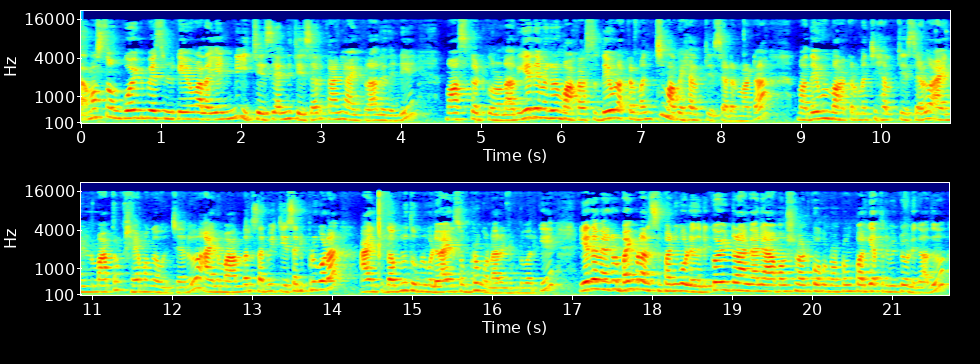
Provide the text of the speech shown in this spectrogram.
సమస్తం కోవిడ్ పేషెంట్లకి ఏమి వాళ్ళు అవన్నీ ఇచ్చేసి అన్ని చేశారు. కానీ ఆయనకు రాలేదండి. మాస్క్ కట్టుకొని ఉన్నారు. ఏదేమైనా కూడా మాకు అసలు దేవుడు అక్కడ మంచి మాకు హెల్ప్ చేశాడు అనమాట మా దేవుడు మాకు అక్కడ మంచి హెల్ప్ చేశాడు. ఆయన మాత్రం క్షేమంగా ఉంచారు. ఆయన మా అందరికి సర్వీస్ చేశారు. ఇప్పుడు కూడా ఆయనకి డబ్బులు తుబ్బులు కూడా ఆయన శుభ్రంగా ఉన్నారండి ఇప్పుడు వరకు. ఏదేమైనా కూడా భయపడాల్సిన పని కూడా లేదండి. కోవిడ్ రాగానే ఆ మనుషులు అట్టుకోకుండా ఉంటాం పరిగెత్తడం వింటోండి కాదు.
